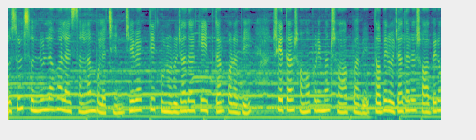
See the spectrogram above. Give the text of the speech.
রসুল সল্লুল্লাহ আলাইসাল্লাম বলেছেন, যে ব্যক্তি কোনো রোজাদারকে ইফতার করাবে, সে তার সমপরিমাণ স্বভাব পাবে, তবে রোজাদারের স্বভাবেরও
